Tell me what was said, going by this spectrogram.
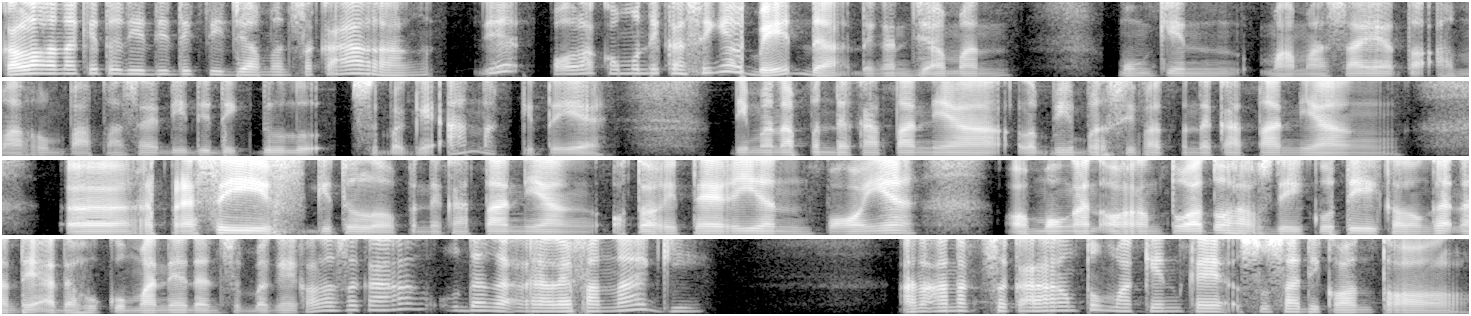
Kalau anak itu dididik di zaman sekarang, ya pola komunikasinya beda dengan zaman mungkin mama saya atau almarhum papa saya dididik dulu sebagai anak gitu ya. Di mana pendekatannya lebih bersifat pendekatan yang uh, represif gitu loh, pendekatan yang authoritarian. Pokoknya omongan orang tua tuh harus diikuti, kalau enggak nanti ada hukumannya dan sebagainya. Kalau sekarang udah nggak relevan lagi. Anak-anak sekarang tuh makin kayak susah dikontrol,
